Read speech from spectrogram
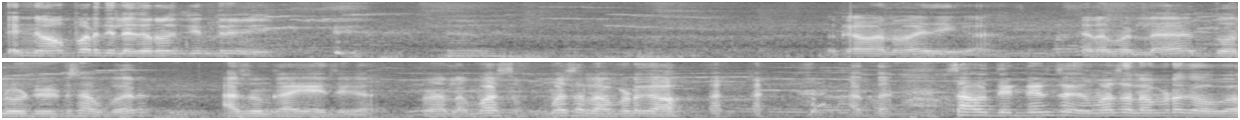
त्यांनी ऑफर दिला दररोज इंटरव्ह्यू काय म्हणा माहिती का त्याला म्हटलं दोन उडीट सांबर अजून काय घ्यायचं का म्हणाला मस मसाला पडगाव आता साऊथ इंडियनचं मसाला पडगाव ग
